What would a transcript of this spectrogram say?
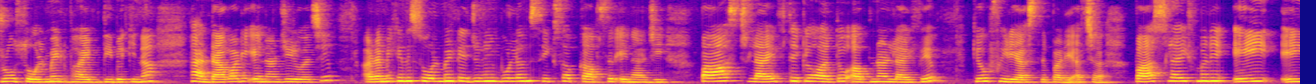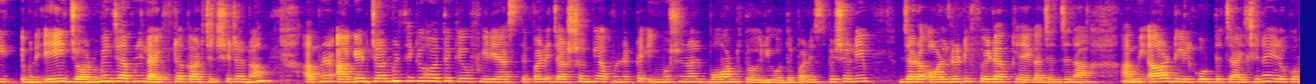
ট্রু সোলমেট ভাইব দিবে কি না হ্যাঁ দেওয়ারই এনার্জি রয়েছে। আর আমি এখানে সোলমেট এর জন্যই বললাম সিক্স অফ কাপসের এনার্জি পাস্ট লাইফ থেকে হয়তো আপনার লাইফে কেউ ফিরে আসতে পারে। আচ্ছা পাস্ট লাইফ মানে এই এই মানে এই জন্মে যে আপনি লাইফটা কাটছেন সেটা না। আপনার আগের জন্মের থেকে হয়তো কেউ ফিরে আসতে পারে, যার সঙ্গে আপনার একটা ইমোশনাল বন্ড তৈরি হতে পারে। স্পেশালি যারা অলরেডি ফেড আপ খেয়ে গেছেন যে না, আমি আর ডিল করতে চাইছি না, এরকম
